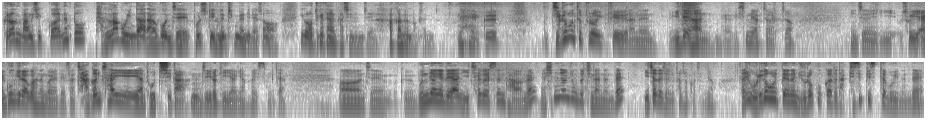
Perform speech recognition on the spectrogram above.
그런 방식과는 또 달라 보인다라고 이제 볼 수도 있는 측면이라서 이걸 어떻게 생각하시는지 박한선 박사님. 네, 그 지그문트 프로이트라는 위대한 심리학자가 있죠. 이제 이 소위 애국이라고 하는 거에 대해서 작은 차이에 의한 도취다. 음. 이제 이렇게 이야기한 바 있습니다. 어, 이제 그 문명에 대한 이 책을 쓴 다음에 10년 정도 지났는데 2차 대전이 터졌거든요. 사실 우리가 볼 때는 유럽 국가들 다 비슷비슷해 보이는데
